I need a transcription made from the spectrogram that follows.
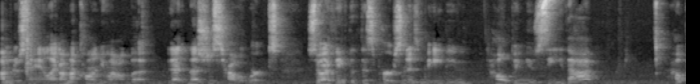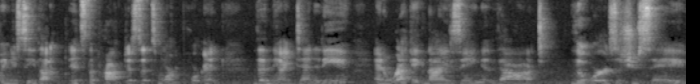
I'm just saying, like I'm not calling you out, but that that's just how it works. So I think that this person is maybe helping you see that, helping you see that it's the practice that's more important than the identity, and recognizing that the words that you say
